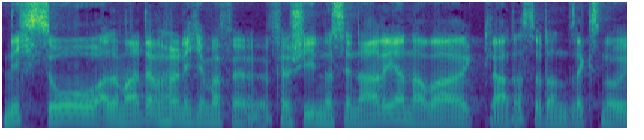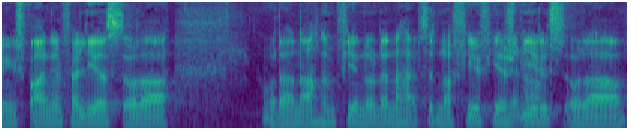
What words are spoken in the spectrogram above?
nicht so, also man hat ja wahrscheinlich immer verschiedene Szenarien, aber klar, dass du dann 6-0 gegen Spanien verlierst oder, oder nach einem 4-0 in der Halbzeit noch 4-4 genau. spielst oder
